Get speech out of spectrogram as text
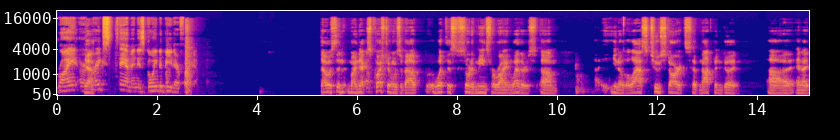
Ryan or yeah. Craig Stammen is going to be there for you. That was the, my next oh. question was about what this sort of means for Ryan Weathers. Um, you know, the last two starts have not been good, uh, and I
